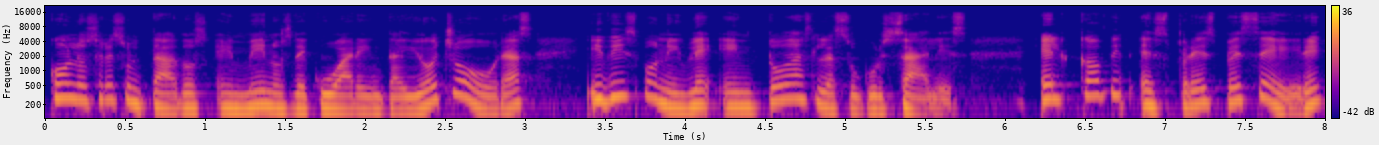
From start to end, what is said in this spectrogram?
con los resultados en menos de 48 horas y disponible en todas las sucursales. El COVID Express PCR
